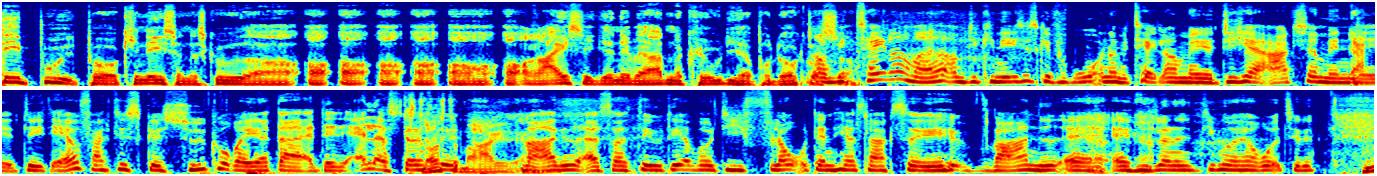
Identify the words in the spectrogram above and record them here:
det er bud på, at kineserne skal ud og, og, og, og, og, og, og rejse igen i verden og købe de her produkter. Og så. vi taler meget om de kinesiske forbrugere, når vi taler om uh, de her aktier, men ja. uh, det er jo faktisk uh, Sydkorea, der er det allerstørste Største marked. Ja. marked. Altså, det er jo der, hvor de flår den her slags varer ned af, ja, af hylderne. Ja. De må have råd til det. Hmm.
